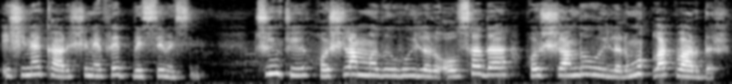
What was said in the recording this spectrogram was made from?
eşine karşı nefret beslemesin. Çünkü hoşlanmadığı huyları olsa da hoşlandığı huyları mutlak vardır.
